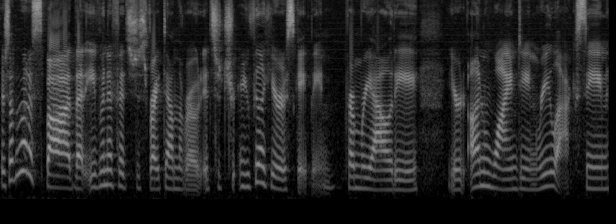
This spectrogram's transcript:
There's something about a spa that even if it's just right down the road, it's you feel like you're escaping from reality you're unwinding, relaxing.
